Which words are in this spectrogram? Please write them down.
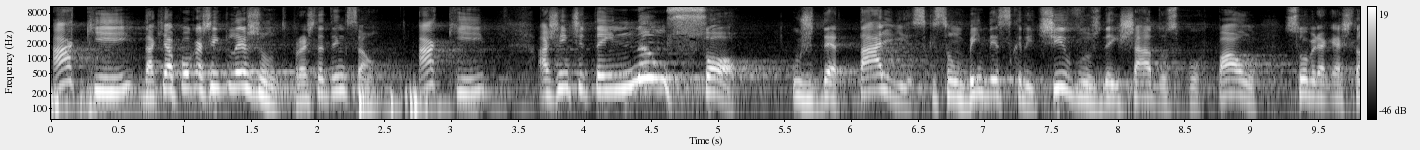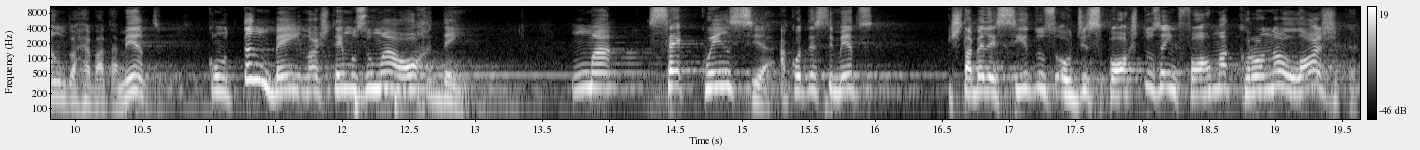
Aqui, daqui a pouco a gente lê junto, presta atenção. Aqui, a gente tem não só os detalhes que são bem descritivos deixados por Paulo sobre a questão do arrebatamento, como também nós temos uma ordem, uma sequência, acontecimentos estabelecidos ou dispostos em forma cronológica.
